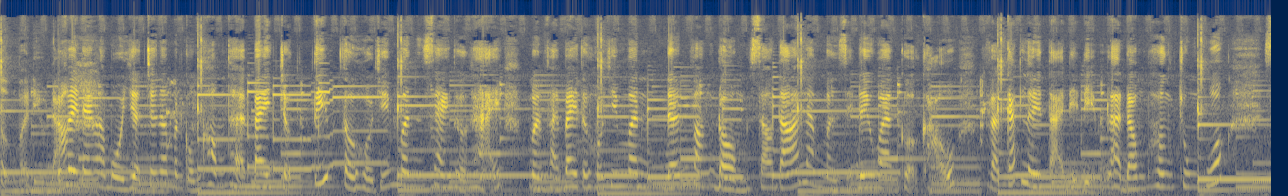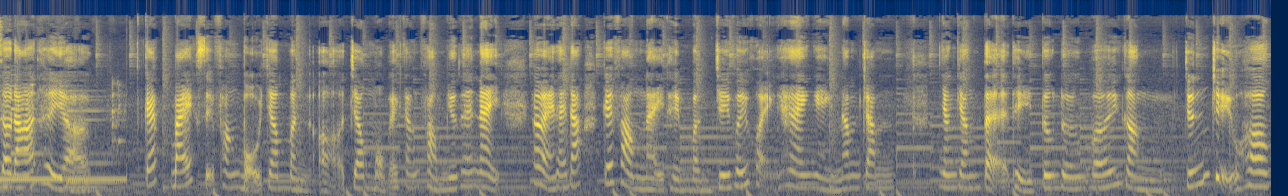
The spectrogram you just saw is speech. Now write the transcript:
tượng về điều đó. Vì đang là mùa dịch cho nên mình cũng không thể bay trực tiếp từ Hồ Chí Minh sang Thượng Hải. Mình phải bay từ Hồ Chí Minh đến Vân Đồn Sau đó là mình sẽ đi qua cửa khẩu và cách ly tại địa điểm là Đông Hưng, Trung Quốc. Sau đó thì uh, các bác sẽ phân bổ cho mình ở trong một cái căn phòng như thế này. Các bạn thấy đó cái phòng này thì mình chi phí khoảng 2.500 nhân dân tệ thì tương đương với gần 9 triệu hơn.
